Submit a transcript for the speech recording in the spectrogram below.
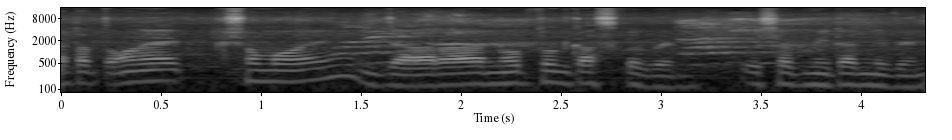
অর্থাৎ অনেক সময় যারা নতুন কাজ করবেন এইসব মিটার নেবেন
